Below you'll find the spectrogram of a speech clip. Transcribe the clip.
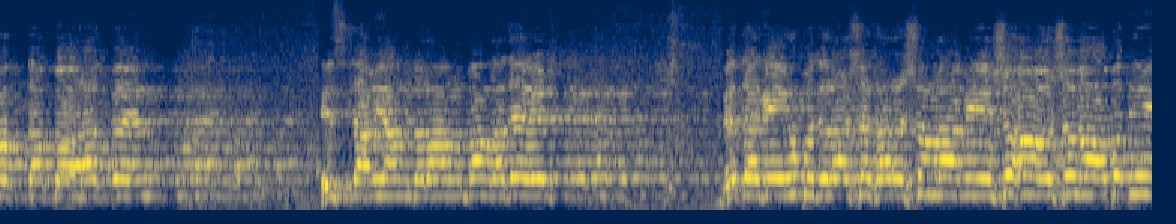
বক্তব্য রাখবেন। ইসলামী আন্দোলন বাংলাদেশ, বেতাগী উপজেলা শাখার সংগ্রামী সহ সভাপতি,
